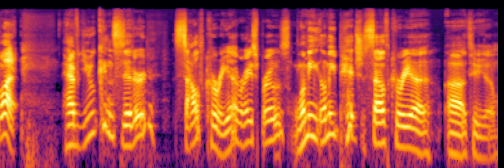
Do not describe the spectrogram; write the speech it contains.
But have you considered South Korea, Rice Bros? Let me let me pitch South Korea uh, to you.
